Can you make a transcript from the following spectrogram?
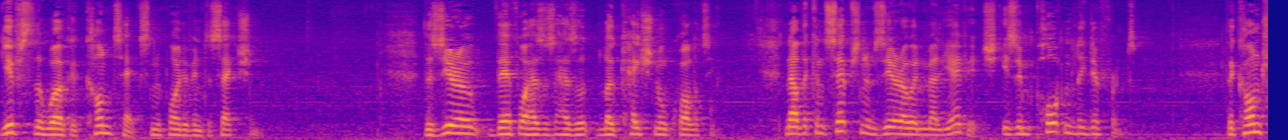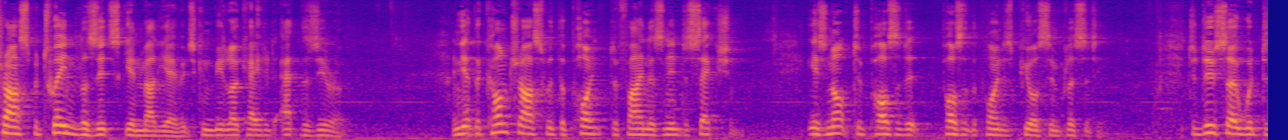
gives the work a context and a point of intersection. The zero, therefore, has a, has a locational quality. Now, the conception of zero in Malevich is importantly different. The contrast between Lissitzky and Malevich can be located at the zero. And yet, the contrast with the point defined as an intersection is not to posit, it, posit the point as pure simplicity. To do so would,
